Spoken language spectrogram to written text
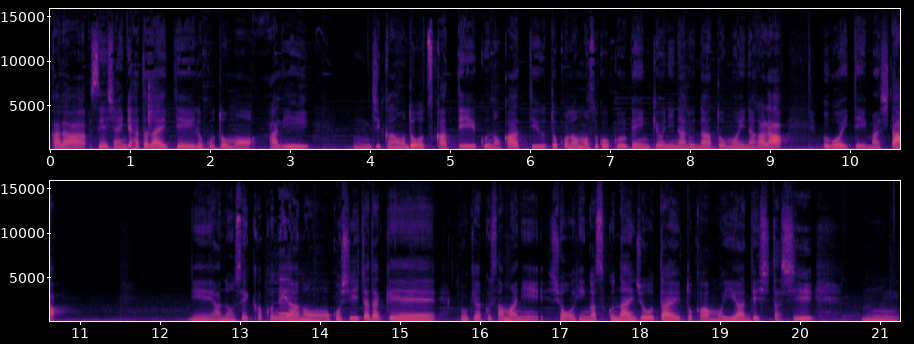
から正社員で働いていることもあり、うん、時間をどう使っていくのかっていうところもすごく勉強になるなと思いながら動いていました。であのせっかくねあのお越しいただけお客様に商品が少ない状態とかも嫌でしたし、うん、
